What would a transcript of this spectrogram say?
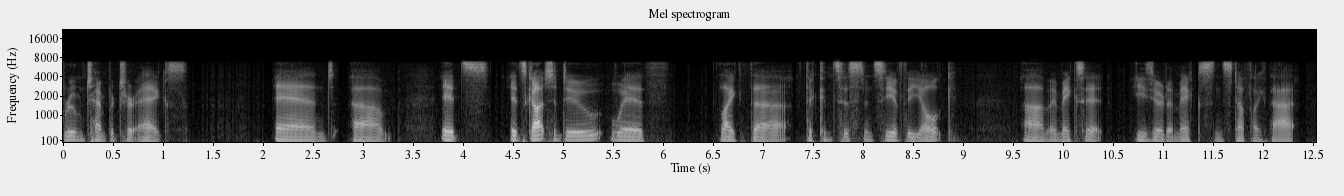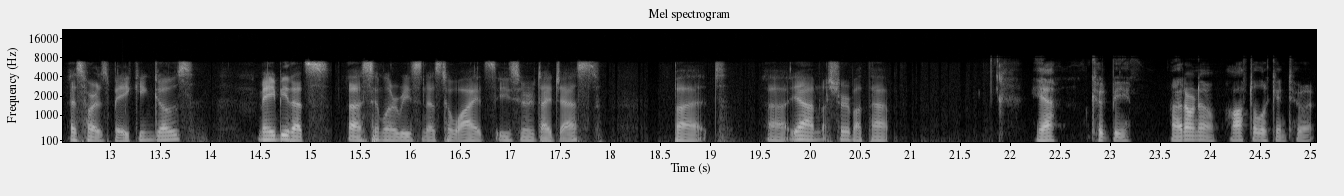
room temperature eggs, and um, it's it's got to do with like the the consistency of the yolk. Um, it makes it easier to mix and stuff like that. As far as baking goes, maybe that's a similar reason as to why it's easier to digest. But uh, yeah, I'm not sure about that. Yeah, could be. I don't know. I'll have to look into it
